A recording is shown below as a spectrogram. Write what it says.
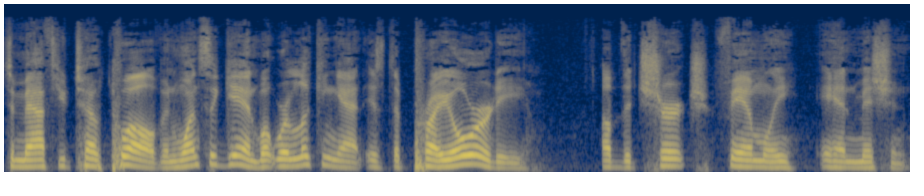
to Matthew 12 and once again what we're looking at is the priority of the church family and mission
